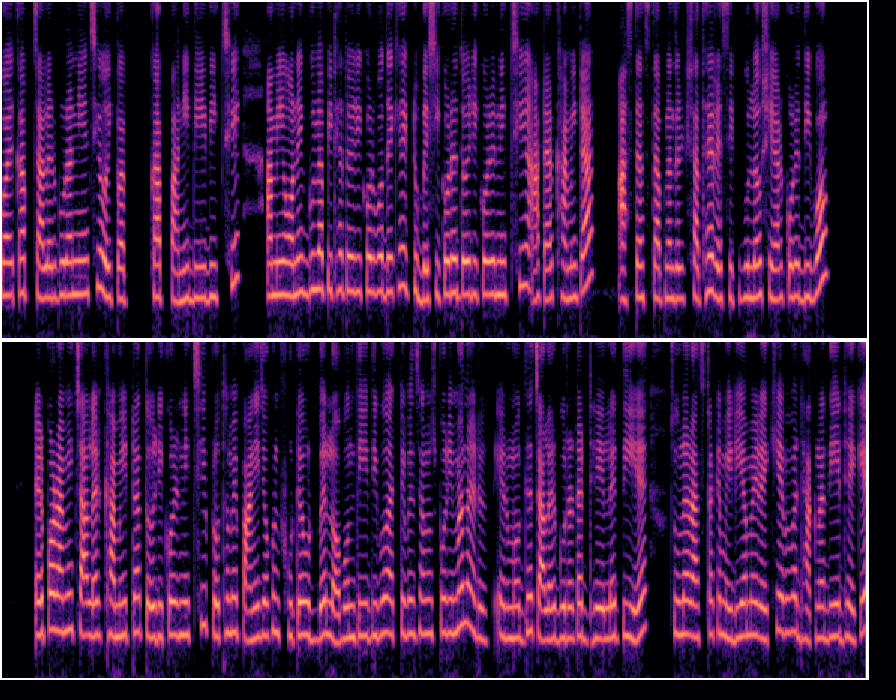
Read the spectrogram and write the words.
কয় কাপ চালের গুঁড়া নিয়েছি, ওই কাপ পানি দিয়ে দিচ্ছি। আমি অনেকগুলা পিঠা তৈরি করব দেখে একটু বেশি করে তৈরি করে নিচ্ছি। আটার খামিটা আস্তে আস্তে আপনাদের সাথে রেসিপিগুলোও শেয়ার করে দিব। এরপর আমি চালের খামিরটা তৈরি করে নিচ্ছি প্রথমে পানি যখন ফুটে উঠবে, লবণ দিয়ে দিব এক টেবিল চামচ পরিমাণ আর এর মধ্যে চালের গুঁড়াটা ঢেলে দিয়ে চুলার আঁচটাকে মিডিয়ামে রেখে এভাবে ঢাকনা দিয়ে ঢেকে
